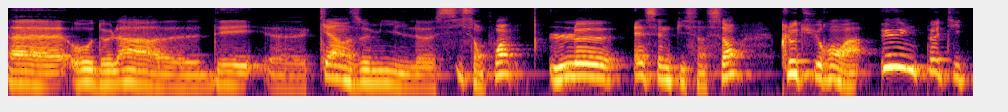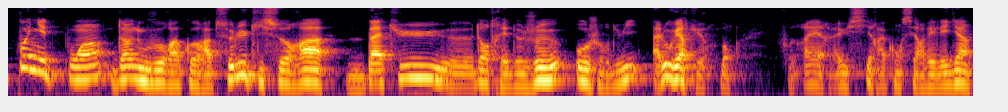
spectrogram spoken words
Euh, au-delà euh, des 15 euh, 600 points, le S&P 500 clôturant à une petite poignée de points d'un nouveau raccord absolu qui sera battu d'entrée de jeu aujourd'hui à l'ouverture. Bon, faudrait réussir à conserver les gains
